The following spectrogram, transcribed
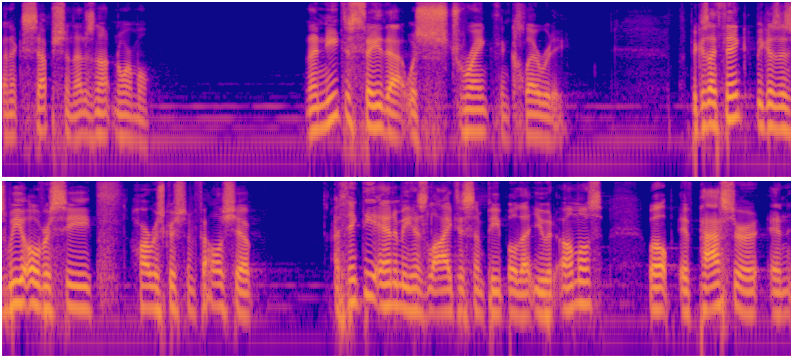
an exception. That is not normal. And I need to say that with strength and clarity. Because I think, because as we oversee Harvest Christian Fellowship, I think the enemy has lied to some people that you would almost, well, if Pastor and,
